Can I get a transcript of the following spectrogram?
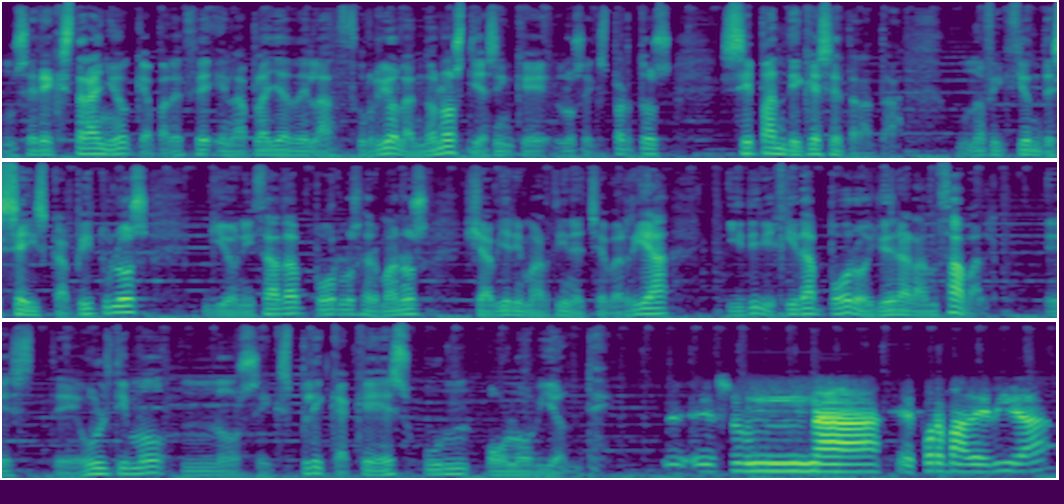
un ser extraño que aparece en la playa de la Zurriola, en Donostia, sin que los expertos sepan de qué se trata. Una ficción de seis capítulos, guionizada por los hermanos Xavier y Martín Echeverría y dirigida por Oyer Aranzábal. Este último nos explica qué es un holobionte. Es una forma de vida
